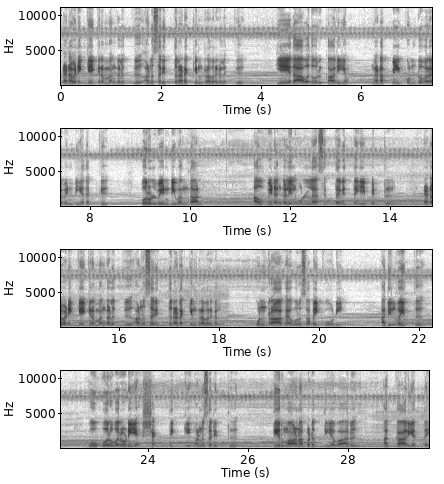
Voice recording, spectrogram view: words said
நடவடிக்கை கிரமங்களுக்கு அனுசரித்து நடக்கின்றவர்களுக்கு ஏதாவது ஒரு காரியம் நடப்பில் கொண்டு வர வேண்டியதற்கு பொருள் வேண்டி வந்தால் அவ்விடங்களில் உள்ள சித்த வித்தையை பெற்று நடவடிக்கை கிரமங்களுக்கு அனுசரித்து நடக்கின்றவர்கள். ஒன்றாக ஒரு சபை கூடி அதில் வைத்து ஒவ்வொருவருடைய சக்திக்கு அனுசரித்து தீர்மானப்படுத்தியவாறு அக்காரியத்தை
